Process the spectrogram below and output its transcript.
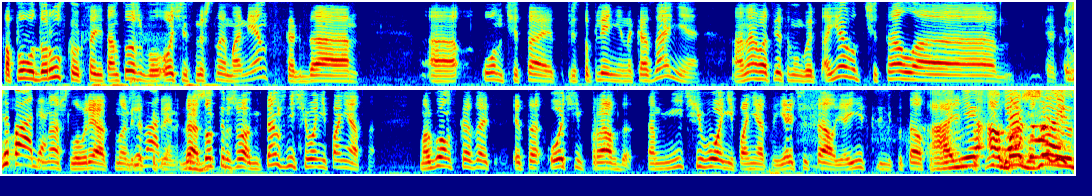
По поводу русского, кстати, там тоже был очень смешной момент, когда э, он читает «Преступление и наказание», она в ответ ему говорит, а я вот читала... Как Живаго. Наш лауреат Нобелевской премии. Да, доктор Живаго. Там же ничего не понятно. Могу вам сказать, это очень правда. Там ничего не понятно. Я читал, я искренне пытался понять. Они обожают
